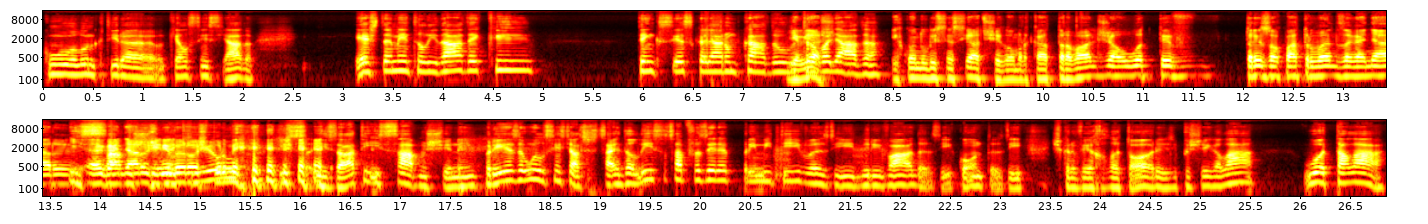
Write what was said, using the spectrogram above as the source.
com o aluno que tira, que é licenciado. Esta mentalidade é que tem que ser, se calhar, um bocado e, aliás, trabalhada. E quando o licenciado chega ao mercado de trabalho, já o outro teve 3 ou 4 anos a ganhar, a ganhar os mil euros por mês. E, exato, e sabe mexer na empresa. Um licenciado sai dali só sabe fazer primitivas e derivadas e contas e escrever relatórios. E depois chega lá, o outro está lá,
